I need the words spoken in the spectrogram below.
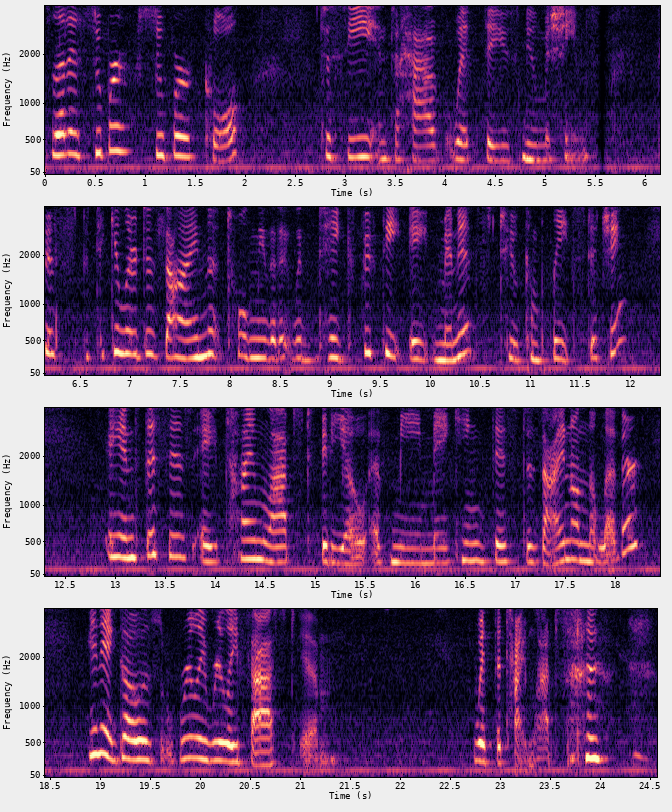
So that is super, super cool to see and to have with these new machines. This particular design told me that it would take 58 minutes to complete stitching. And this is a time-lapsed video of me making this design on the leather. And it goes really, really fast um, with the time lapse.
